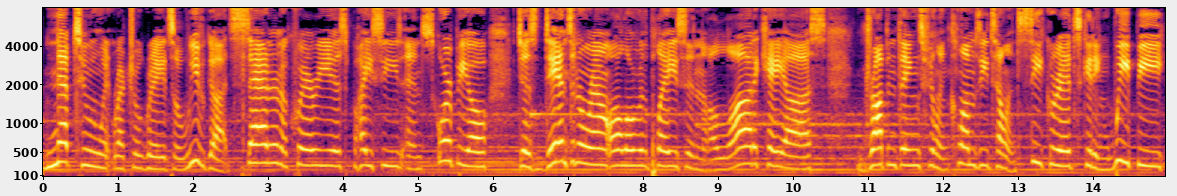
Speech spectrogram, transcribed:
Neptune went retrograde. So we've got Saturn, Aquarius, Pisces, and Scorpio just dancing around all over the place in a lot of chaos dropping things, feeling clumsy, telling secrets, getting weepy,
